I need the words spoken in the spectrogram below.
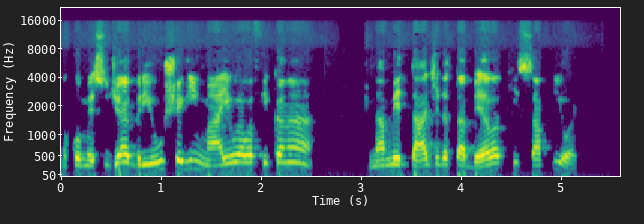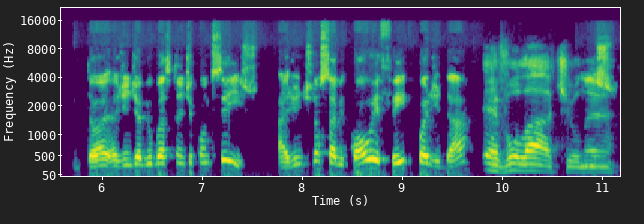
no começo de abril, chega em maio ela fica na, na metade da tabela, que está pior. Então a gente já viu bastante acontecer isso. A gente não sabe qual efeito pode dar. É volátil, né? Isso.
